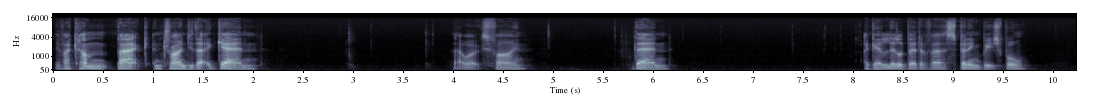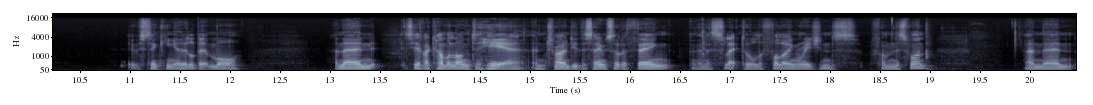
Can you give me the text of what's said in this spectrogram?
if I come back and try and do that again, that works fine. Then I get a little bit of a spinning beach ball. It was thinking a little bit more. And then see if I come along to here and try and do the same sort of thing. I'm going to select all the following regions from this one. And then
